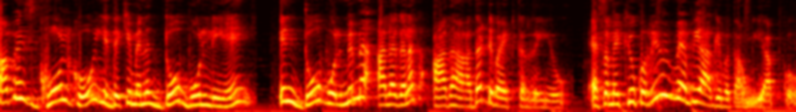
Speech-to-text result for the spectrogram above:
अब इस घोल को, ये देखिए मैंने दो बोल लिए हैं इन दो बोल में मैं अलग अलग आधा आधा डिवाइड कर रही हूँ। ऐसा मैं क्यों कर रही हूँ? मैं अभी आगे बताऊँगी आपको।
